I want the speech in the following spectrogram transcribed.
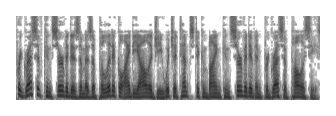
Progressive conservatism is a political ideology which attempts to combine conservative and progressive policies.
